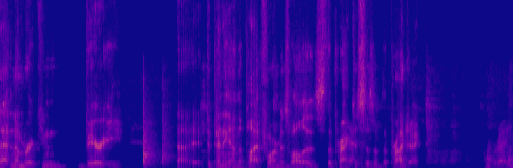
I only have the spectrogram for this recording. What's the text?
that number can vary uh, depending on the platform as well as the practices of the project. Right.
